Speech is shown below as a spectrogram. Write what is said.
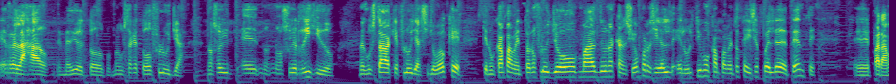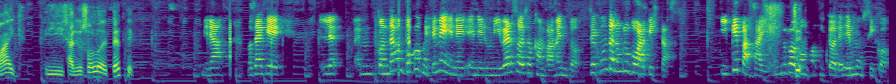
eh, relajado en medio de todo. Me gusta que todo fluya. No soy, no soy rígido me gusta que fluya. Si yo veo que, en un campamento no fluyó más de una canción, por decir, el, último campamento que hice fue el de Detente, eh, para Mike, y salió solo Detente. Mirá, o sea que, em, contame un poco, meteme en el, en el universo de esos campamentos. Se juntan un grupo de artistas. ¿Y qué pasa ahí? Un grupo de compositores, de músicos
